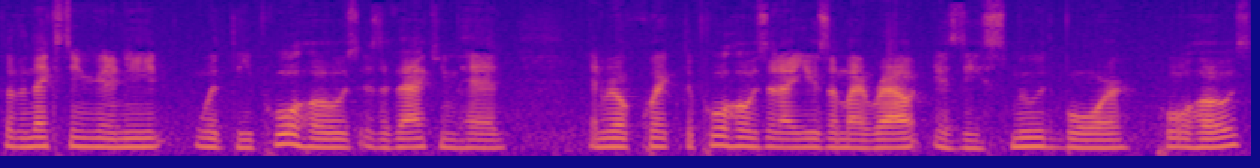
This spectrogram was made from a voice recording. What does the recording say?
So the next thing you're going to need with the pool hose is a vacuum head. And real quick, the pool hose that I use on my route is the smooth bore pool hose.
